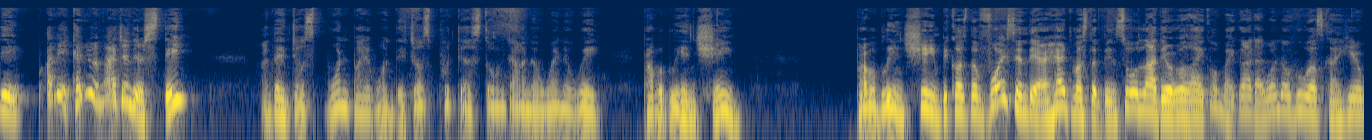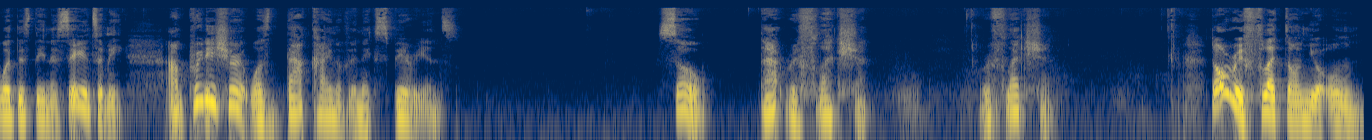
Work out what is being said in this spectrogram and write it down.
They, I mean, can you imagine their state? And then just one by one, they just put their stone down and went away, probably in shame. Probably in shame because the voice in their head must have been so loud. They were like, oh my God, I wonder who else can hear what this thing is saying to me. I'm pretty sure it was that kind of an experience. So, that reflection, reflection. Don't reflect on your own.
